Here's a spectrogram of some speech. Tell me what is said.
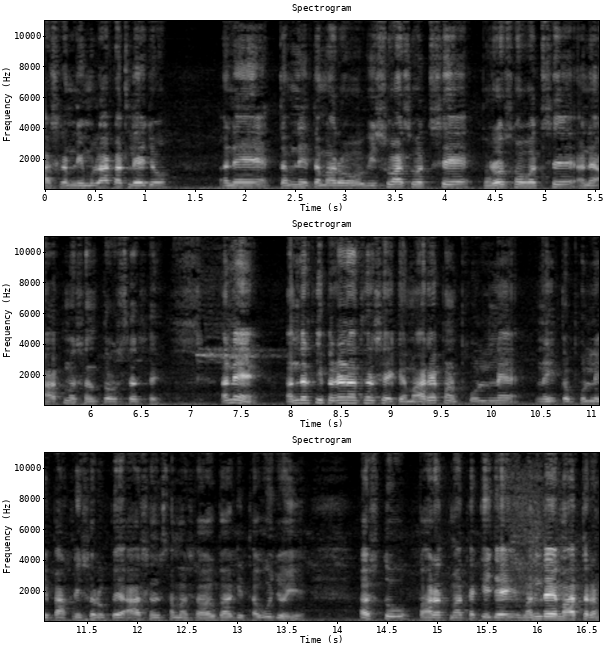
આશ્રમની મુલાકાત લેજો. અને તમને તમારો વિશ્વાસ વધશે, ભરોસો વધશે અને આત્મસંતોષ થશે. અને અંદરથી પ્રેરણા થશે કે મારે પણ ફૂલને, નહીં તો ફૂલની પાકડી સ્વરૂપે આ સંસ્થામાં સહભાગી થવું જોઈએ. અસ્તુ ભારત માતા કી જય, વંદે માતરમ.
